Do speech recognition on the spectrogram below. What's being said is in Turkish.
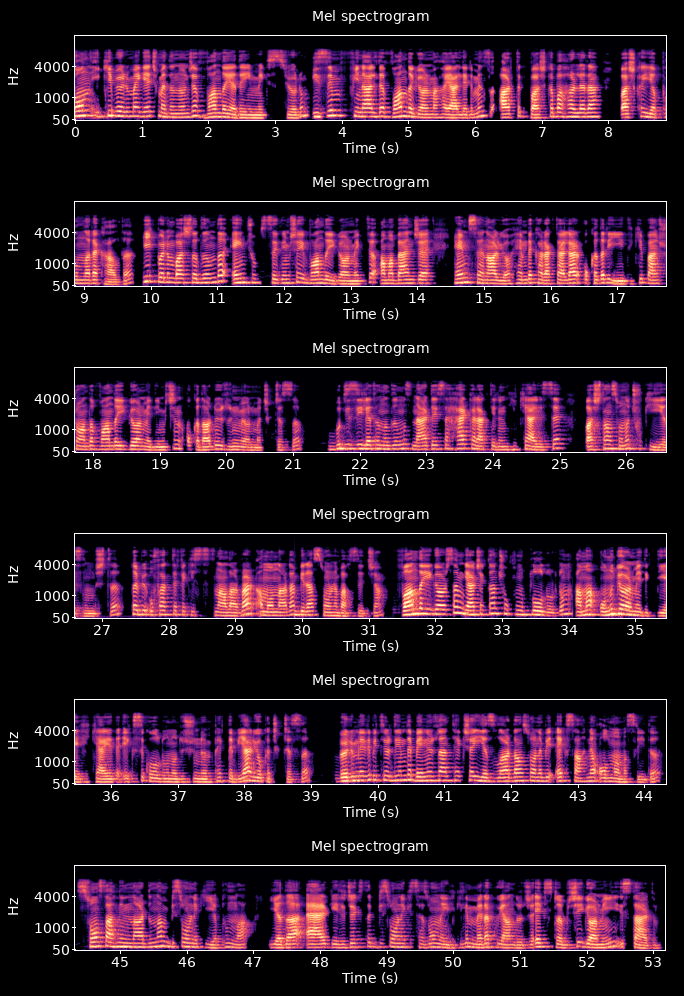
Son iki bölüme geçmeden önce Wanda'ya değinmek istiyorum. Bizim finalde Wanda görme hayallerimiz artık başka baharlara, başka yapımlara kaldı. İlk bölüm başladığımda en çok istediğim şey Wanda'yı görmekti ama bence hem senaryo hem de karakterler o kadar iyiydi ki ben şu anda Wanda'yı görmediğim için o kadar da üzülmüyorum açıkçası. Bu diziyle tanıdığımız neredeyse her karakterin hikayesi baştan sona çok iyi yazılmıştı. Tabii ufak tefek istisnalar var ama onlardan biraz sonra bahsedeceğim. Wanda'yı görsem gerçekten çok mutlu olurdum ama onu görmedik diye hikayede eksik olduğunu düşündüğüm pek de bir yer yok açıkçası. Bölümleri bitirdiğimde beni üzen tek şey yazılardan sonra bir ek sahne olmamasıydı. Son sahnenin ardından bir sonraki yapımla ya da eğer gelecekse bir sonraki sezonla ilgili merak uyandırıcı ekstra bir şey görmeyi isterdim.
